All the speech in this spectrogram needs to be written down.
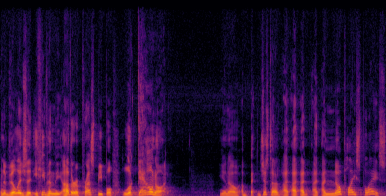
in a village that even the other oppressed people look down on you know, a, just a, a, a, no place place,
